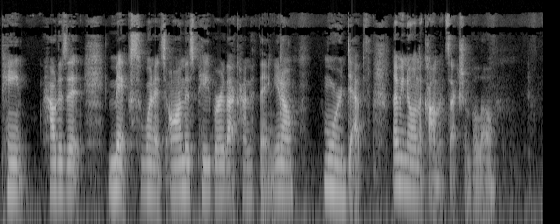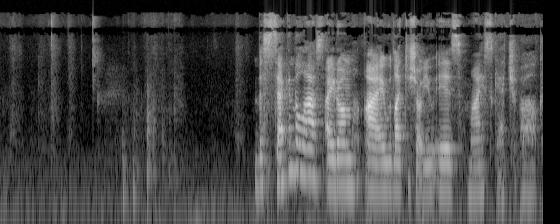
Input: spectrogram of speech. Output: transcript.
paint, how does it mix when it's on this paper, that kind of thing, you know, more in depth. Let me know in the comment section below. The second to last item I would like to show you is my sketchbook.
